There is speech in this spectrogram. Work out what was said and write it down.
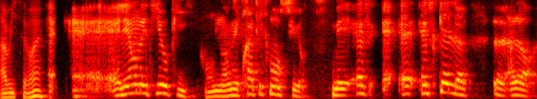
Ah oui, c'est vrai. Elle est en Éthiopie, on en est pratiquement sûr. Mais est-ce qu'elle euh, alors,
